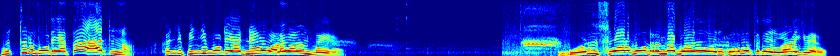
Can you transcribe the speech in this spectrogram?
முத்துன்னு பூட்டையாக தான் ஆட்டணும். கொஞ்சம் பிஞ்சு பூட்டை ஆட்டினாலும் வளவளன்னு போயிடும் ஒரு சோளை போட்டு இருந்தால் போதும். ஒரு குடும்பத்துக்கு ஒரு வேலைக்கு வரும்.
